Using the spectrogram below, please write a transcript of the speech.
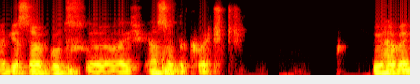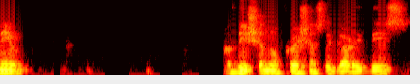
I guess I've got, uh, I answered the question. Do you have any additional questions regarding this?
